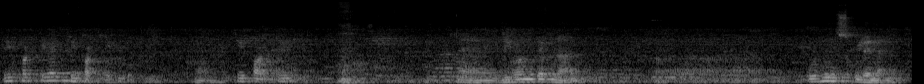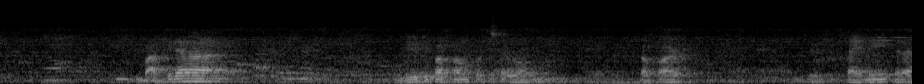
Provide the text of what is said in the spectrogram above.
three forty five three forty হ্যাঁ থ্রি ফর্টি হ্যাঁ জীবন দেবনাথ উনি স্কুলে নাই বাকিরা ডিউটি পারফর্ম করছে এবং প্রপার টাইমেই তারা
